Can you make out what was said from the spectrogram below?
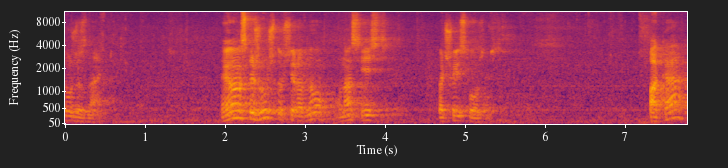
тоже знаем. Но я вам скажу, что все равно у нас есть большие сложности. Пока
